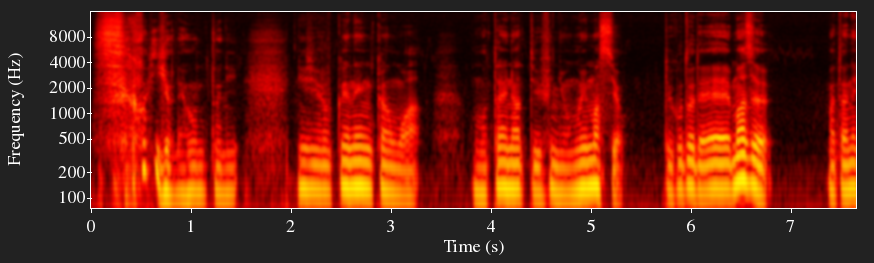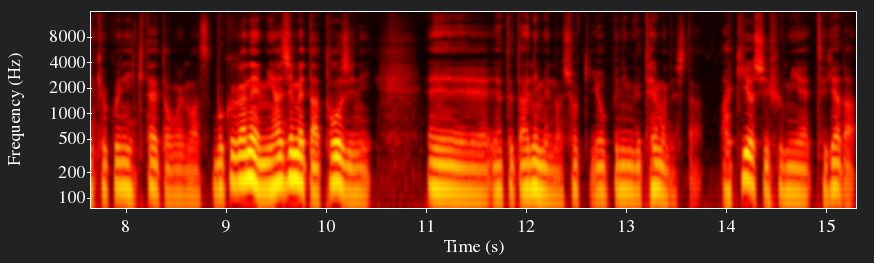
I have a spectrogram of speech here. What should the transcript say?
すごいよね本当に。26年間は重たいなっていうふうに思いますよ。ということでまずまたね曲に行きたいと思います。僕がね見始めた当時に、えー、やってたアニメの初期オープニングテーマでした秋吉文江 Together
